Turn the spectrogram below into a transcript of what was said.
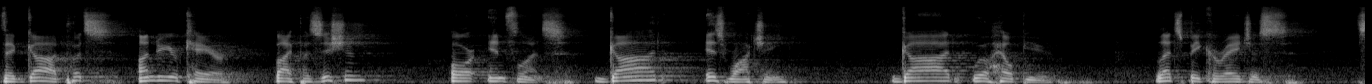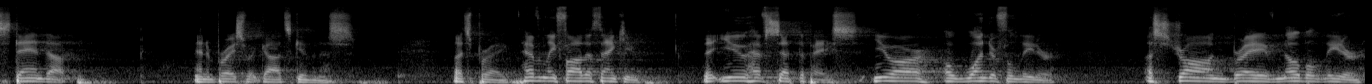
that God puts under your care by position or influence. God is watching. God will help you. Let's be courageous, stand up, and embrace what God's given us. Let's pray. Heavenly Father, thank you that you have set the pace. You are a wonderful leader, a strong, brave, noble leader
